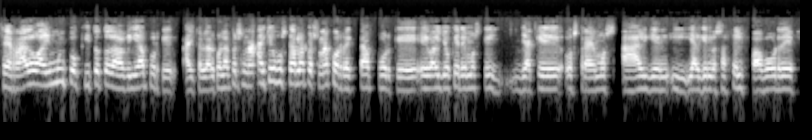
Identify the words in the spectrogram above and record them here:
cerrado hay muy poquito todavía porque hay que hablar con la persona, hay que buscar la persona correcta porque Eva y yo queremos que, ya que os traemos a alguien y, y alguien nos hace el favor de,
